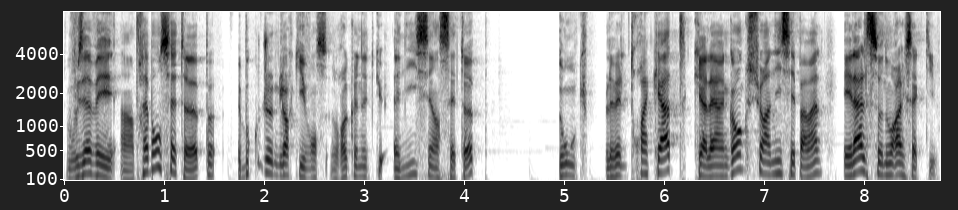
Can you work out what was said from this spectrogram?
vous avez un très bon setup. Il y a beaucoup de junglers qui vont reconnaître que Annie c'est un setup. Donc, level 3-4, qu'elle a un gank sur Annie, c'est pas mal. Et là, le saut noir, s'active.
